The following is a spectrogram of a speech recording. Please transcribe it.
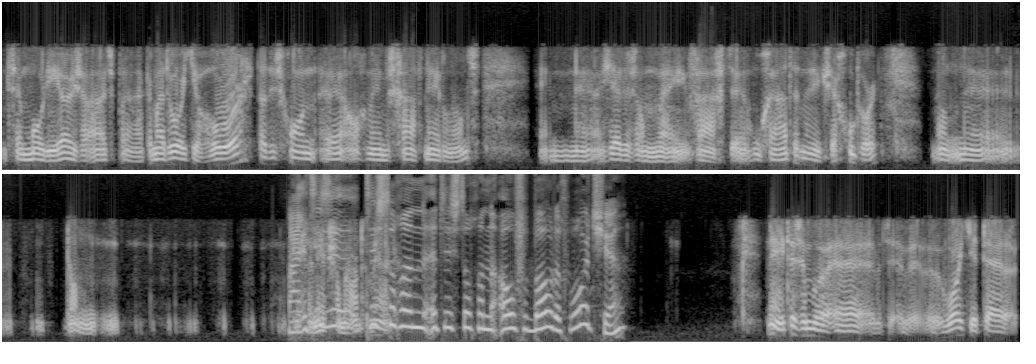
Het zijn modieuze uitspraken. Maar het woordje hoor, dat is gewoon eh, algemeen beschaafd Nederlands. En eh, als jij dus aan mij vraagt eh, hoe gaat het, en ik zeg goed hoor, dan, eh, dan Maar het is, het, te is toch een, het is toch een overbodig woordje? Nee, het is een wo- het, woordje ter,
